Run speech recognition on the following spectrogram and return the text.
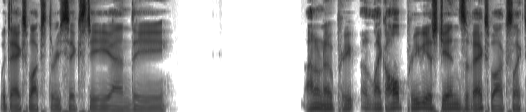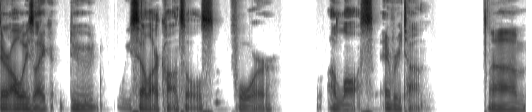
with the Xbox 360 and the I don't know, pre- like all previous gens of Xbox, like they're always like, dude, we sell our consoles for a loss every time. Um,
